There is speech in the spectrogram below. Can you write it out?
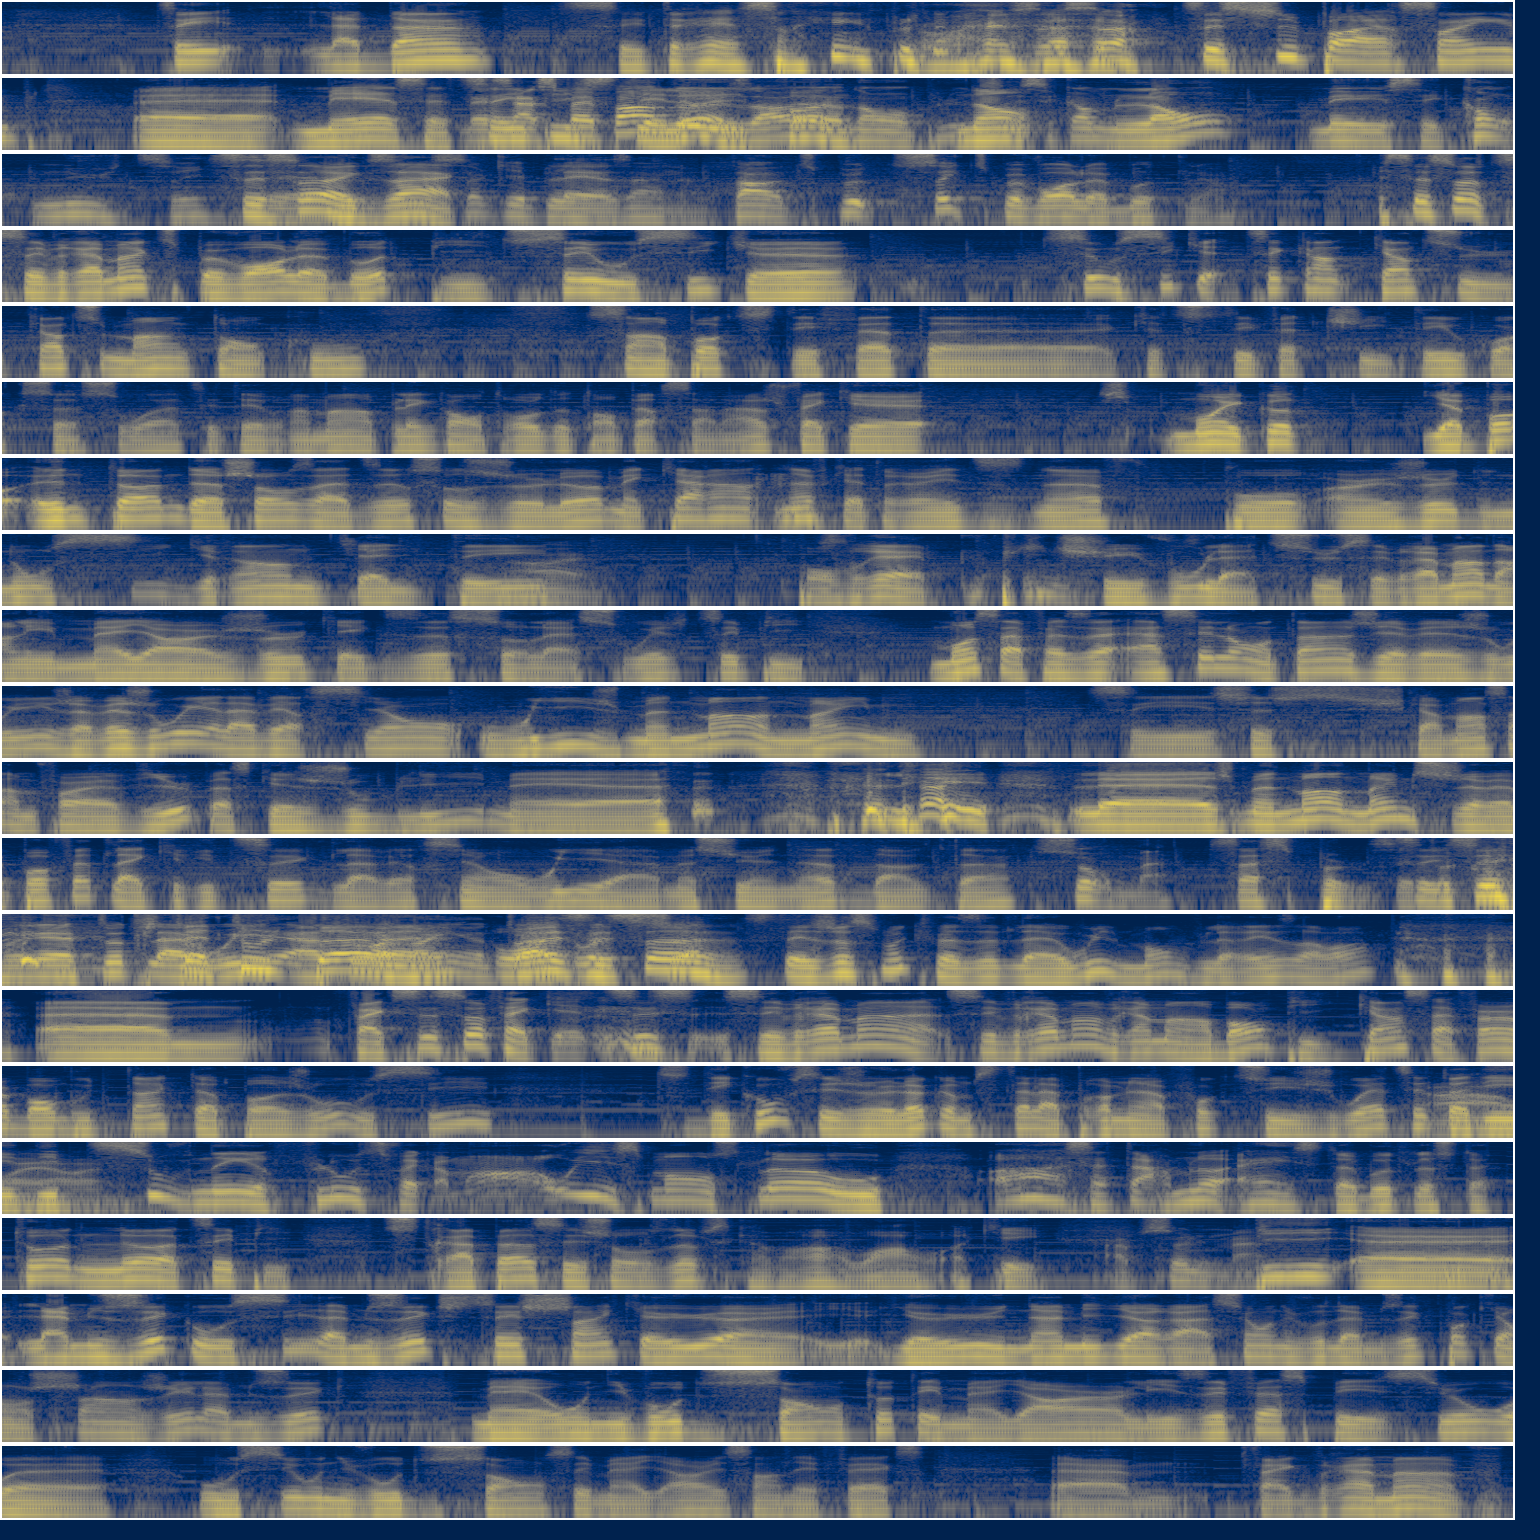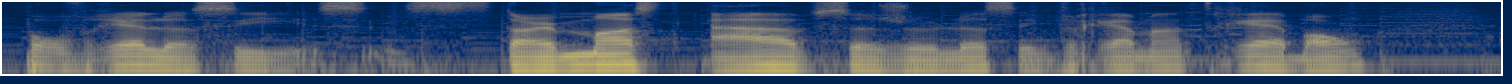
Tu sais, là-dedans, c'est très simple. Ouais, c'est ça. c'est super simple, euh, mais cette Mais ça se fait pas en deux heures non plus. Non. tu C'est comme long, mais c'est contenu. tu sais. C'est ça, exact. C'est ça qui est plaisant. là. Tu, peux, tu sais que tu peux voir le bout. là. C'est ça, tu sais vraiment que tu peux voir le bout, puis tu sais aussi que. Tu sais aussi que, tu sais, quand, quand, tu, quand tu manques ton coup, tu sens pas que tu t'es fait euh, que tu t'es fait cheater ou quoi que ce soit. Tu es vraiment en plein contrôle de ton personnage. Fait que, moi, écoute, il n'y a pas une tonne de choses à dire sur ce jeu-là, mais 49,99 pour un jeu d'une aussi grande qualité. Ouais. Pour vrai, pitchez-vous là-dessus. C'est vraiment dans les meilleurs jeux qui existent sur la Switch. Puis moi, ça faisait assez longtemps que j'y avais joué. J'avais joué à la version Wii. Je me demande même. C'est, je, je commence à me faire vieux parce que j'oublie, mais euh, les- le- je me demande même si j'avais pas fait la critique de la version Wii à Monsieur Net dans le temps. Sûrement. Ça se peut. C'est ouvrais toute la J'étais tout Wii le à temps, toi-même. toi- ouais, toi c'est ça. C'était juste moi qui faisais de la Wii. Le monde voulait rien savoir. Euh, fait que c'est ça. Fait que, c'est vraiment, c'est vraiment, vraiment bon. Puis quand ça fait un bon bout de temps que t'as pas joué aussi, tu découvres ces jeux-là comme si c'était la première fois que tu y jouais. Tu sais, t'as Ah, des, ouais, des ouais. petits souvenirs flous. Tu fais comme Ah oui, ce monstre-là. Ou Ah, cette arme-là. Hey, cette bout-là, cette toune-là. Tu sais, puis tu te rappelles ces choses-là. Puis c'est comme Ah, wow, OK. Absolument. Puis euh, la musique aussi, la musique, tu sais, je sens qu'il y a eu un- il y a eu une amélioration au niveau de la musique, pas qu'ils ont changé la musique, mais au niveau du son, tout est meilleur. Les effets spéciaux euh, aussi au niveau du son, c'est meilleur, les sound effects. Euh, fait que vraiment, pour vrai, là, c'est un must-have ce jeu-là. C'est vraiment très bon.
